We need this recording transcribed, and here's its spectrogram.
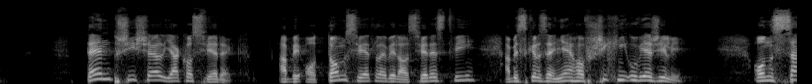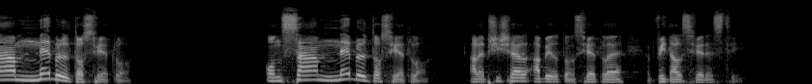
Ten přišel jako svědek, aby o tom světle vydal svědectví, aby skrze něho všichni uvěřili. On sám nebyl to světlo. On sám nebyl to světlo ale přišel, aby do tom světle vydal svědectví.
